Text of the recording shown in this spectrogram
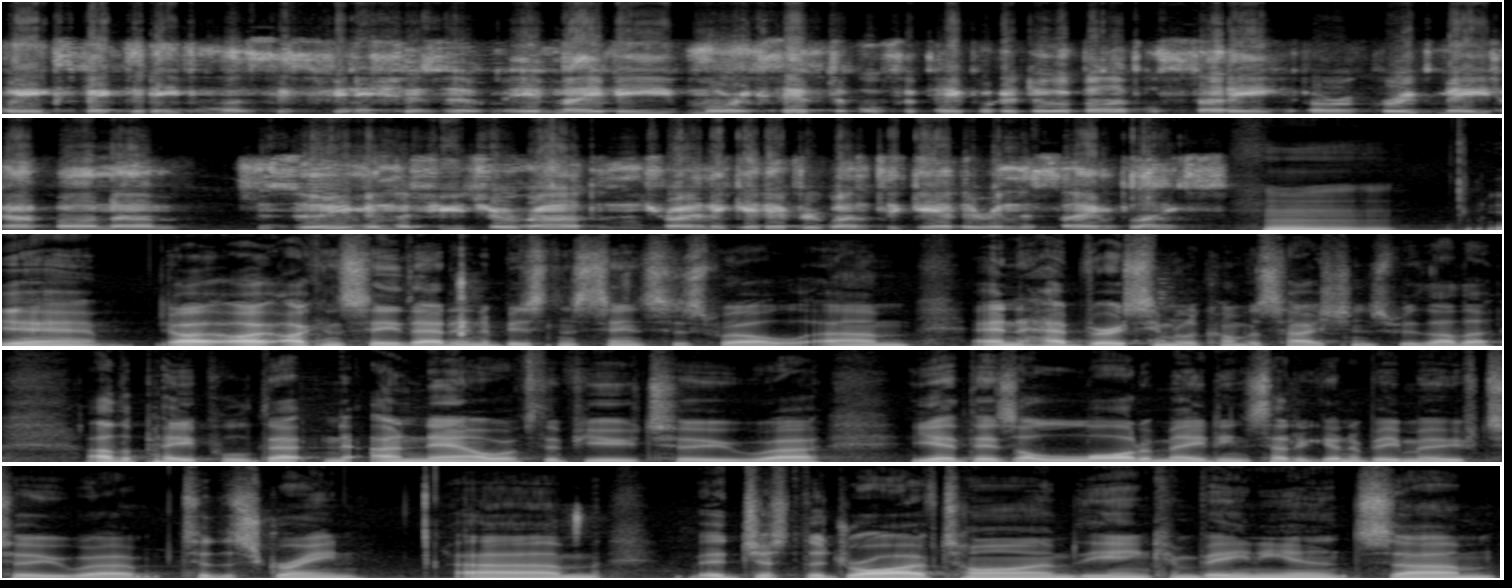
we expect that even once this finishes, it, it, may be more acceptable for people to do a Bible study or a group meet up on um, Zoom in the future rather than trying to get everyone together in the same place. Hmm. Yeah, I, I can see that in a business sense as well, um, and had very similar conversations with other other people that are now of the view to uh, yeah, there's a lot of meetings that are going to be moved to uh, to the screen. Um, just the drive time, the inconvenience. Um,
